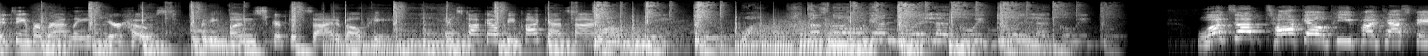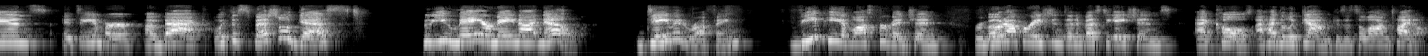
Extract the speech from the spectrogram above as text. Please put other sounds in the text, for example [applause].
It's Amber Bradley, your host for the unscripted side of LP. It's Talk LP podcast time. Three, two, one. What's up, Talk LP podcast fans? It's Amber. I'm back with a special guest who you may or may not know David Ruffing, VP of Loss Prevention, Remote Operations and Investigations at Kohl's. I had to look down because it's a long title.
